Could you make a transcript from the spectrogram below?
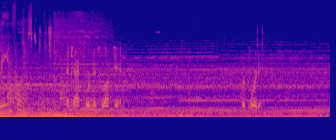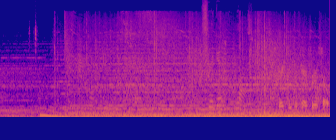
reinforced. Attack coordinates locked in. Reporting. Frigate lost. Strike group, prepare for assault.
